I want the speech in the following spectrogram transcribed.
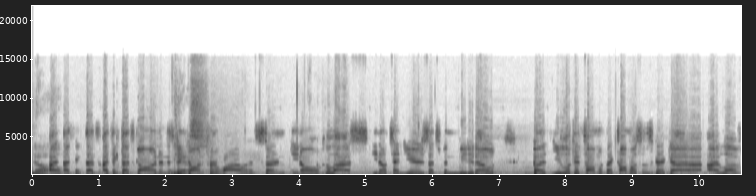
no? I, I think that's I think that's gone, and it's been gone for a while, and it's starting, you know, over the last, you know, ten years that's been weeded out. But you look at Tom, like Tom Wilson's a great guy. I, I love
